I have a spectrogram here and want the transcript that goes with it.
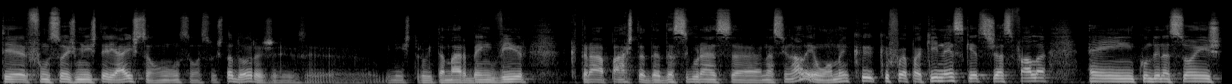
ter funções ministeriais são, são assustadoras. O ministro Itamar Benvir que terá a pasta da, da Segurança Nacional, é um homem que, que foi para aqui, nem sequer já se fala em condenações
